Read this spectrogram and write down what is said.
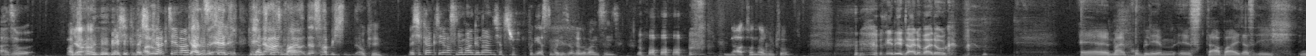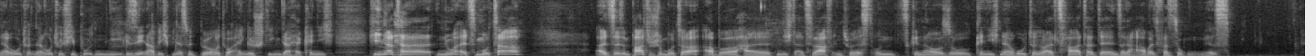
also warte, ja. welche, welche Hallo? Charaktere Ganz welche, ehrlich, ganz Hinata, das habe ich. Okay. Welche Charaktere hast du nochmal genannt? Ich habe es schon vergessen, weil die so relevant sind. Hinata und Naruto. René, deine Meinung. Äh, mein Problem ist dabei, dass ich Naruto und Naruto Shippuden nie gesehen habe. Ich bin jetzt mit Boruto eingestiegen, daher kenne ich Hinata nur als Mutter als sehr sympathische Mutter, aber halt nicht als Love Interest. Und genauso kenne ich Naruto nur als Vater, der in seiner Arbeit versunken ist.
